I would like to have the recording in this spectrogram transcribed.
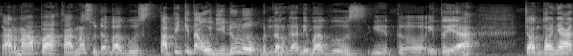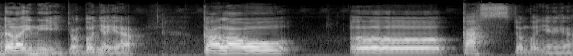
Karena apa? Karena sudah bagus. Tapi kita uji dulu, bener nggak nih bagus gitu. Itu ya. Contohnya adalah ini, contohnya ya. Kalau eh, kas, contohnya ya.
